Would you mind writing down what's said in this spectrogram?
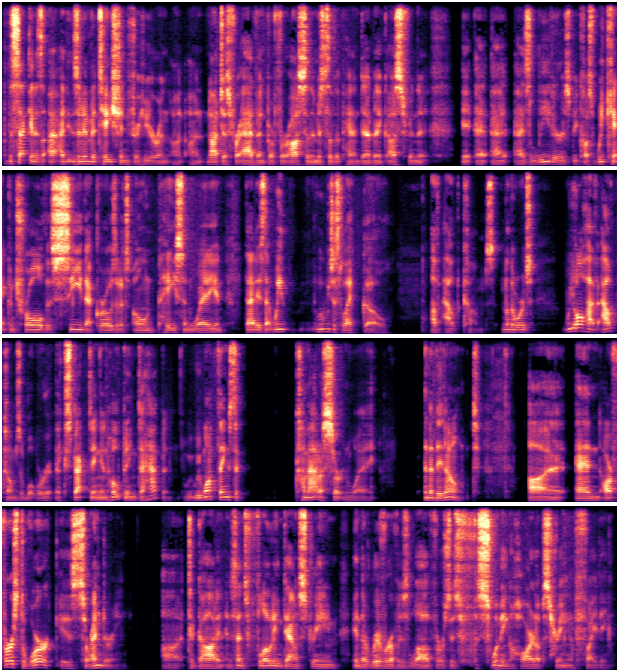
But the second is I, there's an invitation for here on, on, on, not just for Advent, but for us in the midst of the pandemic, us from the as leaders because we can't control the seed that grows at its own pace and way. And that is that we we just let go of outcomes. In other words we all have outcomes of what we're expecting and hoping to happen. We, want things to come out a certain way and that they don't. Uh, and our first work is surrendering uh, to God and in a sense floating downstream in the river of his love versus f- swimming hard upstream and fighting.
